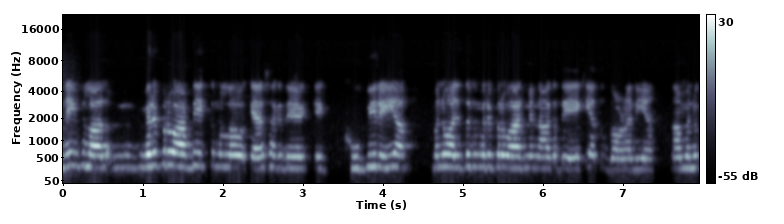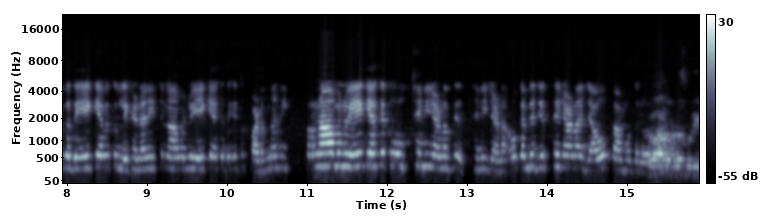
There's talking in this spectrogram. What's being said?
ਨਹੀਂ, ਫਿਲਹਾਲ ਮੇਰੇ ਪਰਿਵਾਰ ਦੀ ਇੱਕ ਮਤਲਬ ਕਹਿ ਸਕਦੇ ਆ ਕਿ ਖੂਬੀ ਰਹੀ ਆ, ਮੈਨੂੰ ਅੱਜ ਤੱਕ ਮੇਰੇ ਪਰਿਵਾਰ ਨੇ ਨਾ ਕਦੇ ਇਹ ਕਿਹਾ, ਤੂੰ ਗਾਉਣਾ ਨਹੀਂ ਆ। ਨਾ ਮੈਨੂੰ ਕਦੇ ਇਹ ਕਿਹਾ ਵੀ ਤੂੰ ਲਿਖਣਾ ਨਹੀਂ ਤੇ ਨਾ ਮੈਨੂੰ ਇਹ ਕਿਹਾ ਕਦੇ ਕਿ ਤੂੰ ਪੜ੍ਹਨਾ ਨਹੀਂ। ਪਰ ਨਾ ਮੈਨੂੰ ਇਹ ਕਿਹਾ ਕਿ ਤੂੰ ਉੱਥੇ ਨਹੀਂ ਜਾਣਾ ਤੇ ਉੱਥੇ ਨਹੀਂ ਜਾਣਾ। ਉਹ ਕਹਿੰਦੇ ਜਿੱਥੇ ਜਾਣਾ ਜਾਓ ਕੰਮ ਕਰੋ। ਪਰਿਵਾਰ ਵੱਲੋਂ ਪੂਰੀ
